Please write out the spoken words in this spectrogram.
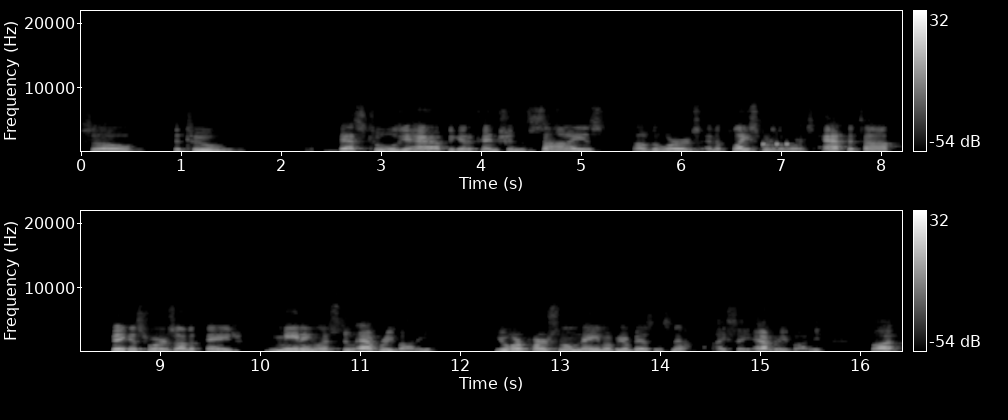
So the two best tools you have to get attention, size of the words and the placement of the words. At the top, biggest words on the page, meaningless to everybody, your personal name of your business. Now, I say everybody, but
